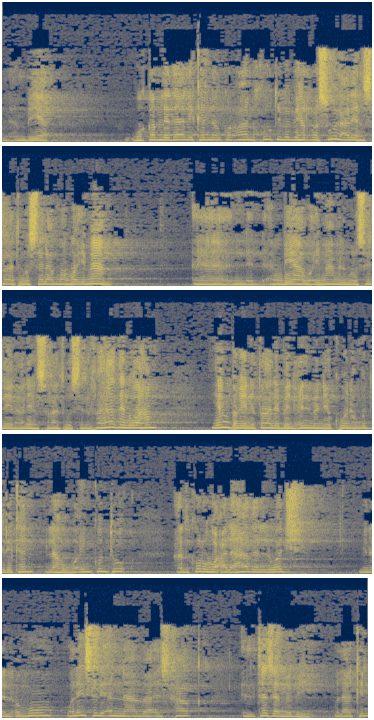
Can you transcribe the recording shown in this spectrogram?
الأنبياء. وقبل ذلك أن القرآن خوطب به الرسول عليه الصلاة والسلام وهو إمام آه، الأنبياء وإمام المرسلين عليه الصلاة والسلام. فهذا الوهم ينبغي لطالب العلم أن يكون مدركا له وإن كنت أذكره على هذا الوجه من العموم وليس لأن أبا إسحاق التزم به ولكن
